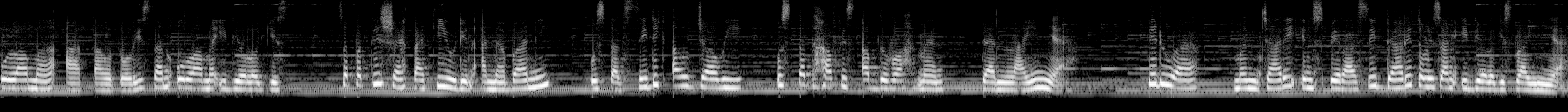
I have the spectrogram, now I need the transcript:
ulama atau tulisan ulama ideologis seperti Syekh Taqiyuddin An-Nabani, Ustadz Sidik Al-Jawi, Ustadz Hafiz Abdurrahman, dan lainnya. Kedua, mencari inspirasi dari tulisan ideologis lainnya,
